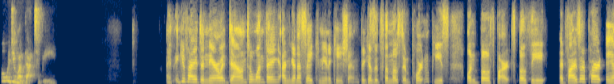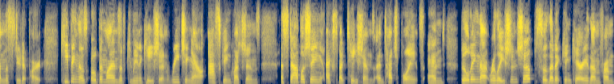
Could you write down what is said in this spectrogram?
what would you want that to be? I think if I had to narrow it down to one thing, I'm going to say communication because it's the most important piece on both parts, both the advisor part and the student part. Keeping those open lines of communication, reaching out, asking questions, establishing expectations and touch points, and building that relationship so that it can carry them from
